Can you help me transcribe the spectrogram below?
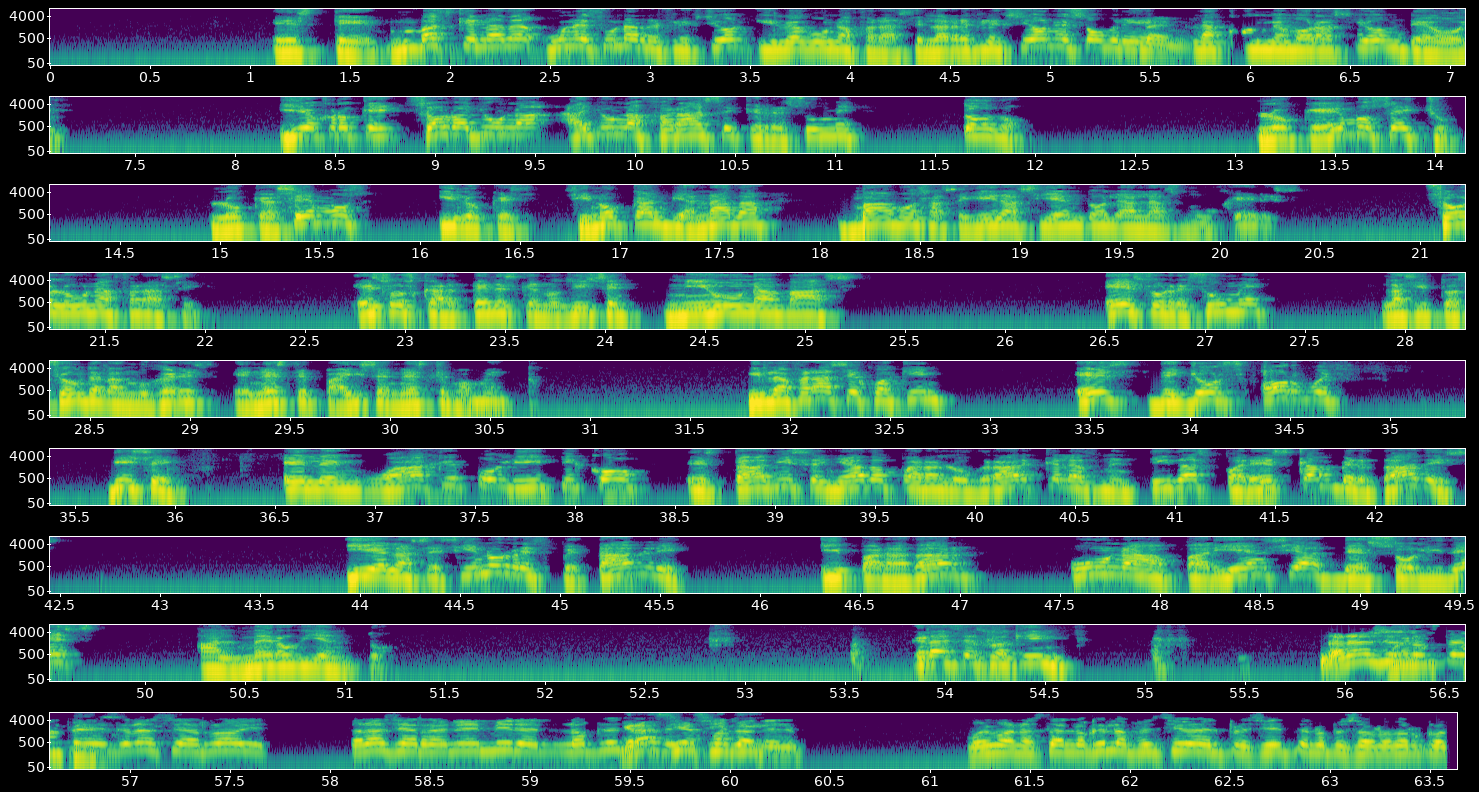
Este, más que nada, una es una reflexión y luego una frase. La reflexión es sobre la conmemoración de hoy. Y yo creo que solo hay una, hay una frase que resume todo. Lo que hemos hecho, lo que hacemos y lo que, si no cambia nada, vamos a seguir haciéndole a las mujeres. Solo una frase. Esos carteles que nos dicen ni una más. Eso resume la situación de las mujeres en este país en este momento. Y la frase, Joaquín, es de George Orwell. Dice, el lenguaje político está diseñado para lograr que las mentiras parezcan verdades y el asesino respetable y para dar una apariencia de solidez al mero viento. Gracias, Joaquín. Gracias, don Pepe. Gracias, Roy. Gracias, René. Miren, lo que es Gracias, la ofensiva del... Muy buenas tardes. Lo que es la ofensiva del presidente López Obrador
